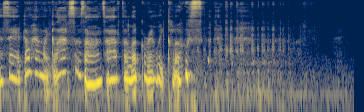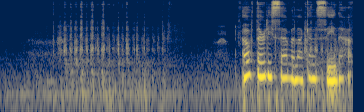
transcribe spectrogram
to say, I don't have my glasses on, so I have to look really close. oh, 37, I can see that.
